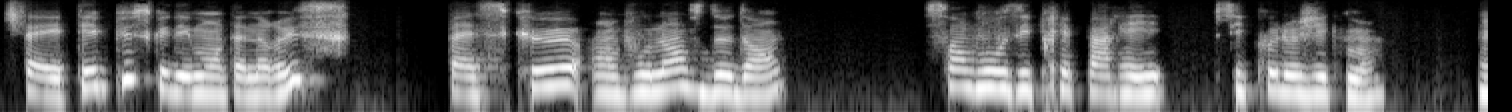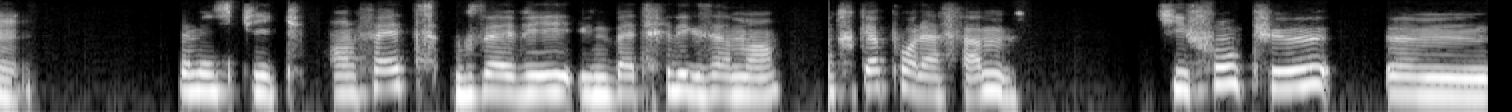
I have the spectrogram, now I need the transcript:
ça a été plus que des montagnes russes parce que on vous lance dedans sans vous y préparer psychologiquement. Hmm. Ça m'explique. En fait, vous avez une batterie d'examens, en tout cas pour la femme, qui font que euh,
